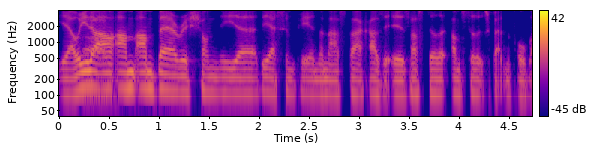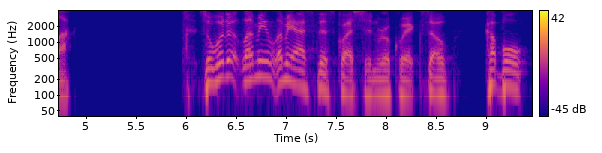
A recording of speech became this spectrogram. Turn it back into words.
Yeah, well, you know, um, I'm I'm bearish on the uh, the S and P and the Nasdaq as it is. I still I'm still expecting the pullback. So what? Let me let me ask this question real quick. So couple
